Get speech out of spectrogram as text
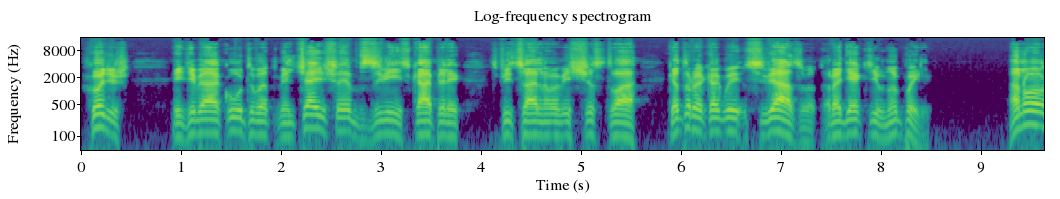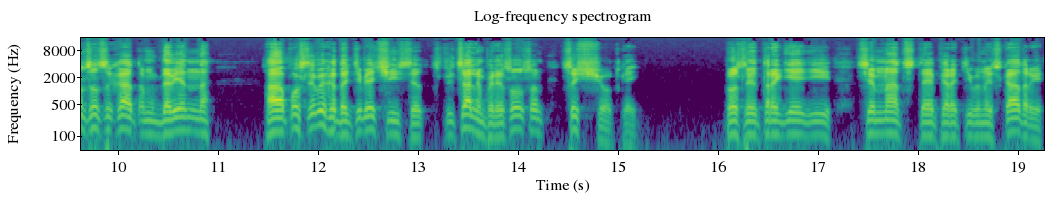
Входишь, и тебя окутывает мельчайшая взвесь капелек специального вещества, которое как бы связывает радиоактивную пыль. Оно засыхает мгновенно, а после выхода тебя чистят специальным пылесосом со щеткой. После трагедии 17-й оперативной эскадры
